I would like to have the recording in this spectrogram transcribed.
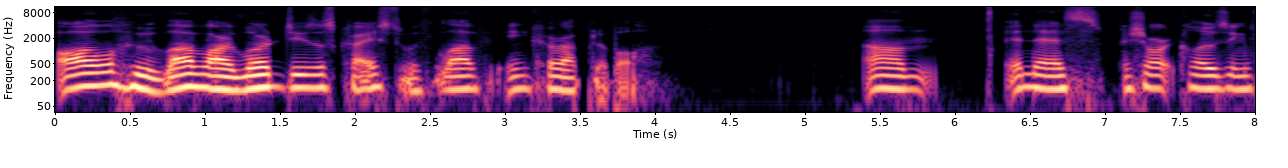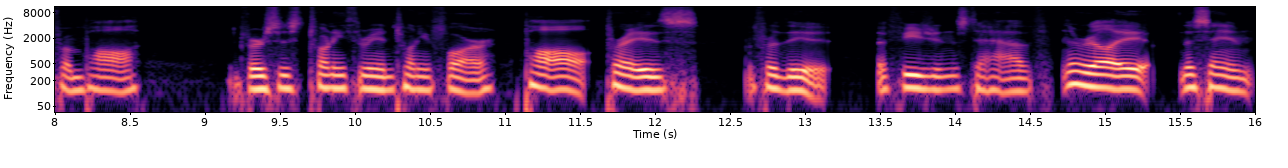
all who love our Lord Jesus Christ with love incorruptible. Um, in this short closing from Paul, verses 23 and 24, Paul prays for the Ephesians to have really the same,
